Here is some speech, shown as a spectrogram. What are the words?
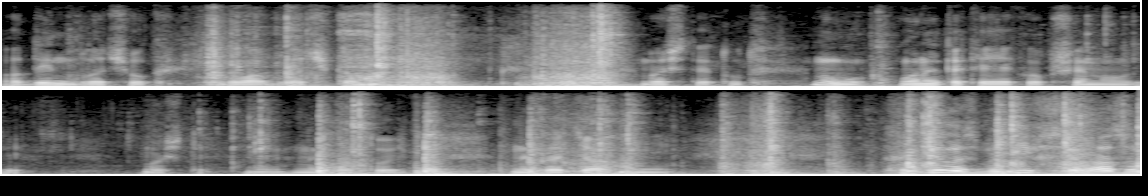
один блочок, два блочка. Бачите, тут, ну, вони такі, як взагалі нові. Бачите, не, не, не затягані. Хотілося б їх всі разом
